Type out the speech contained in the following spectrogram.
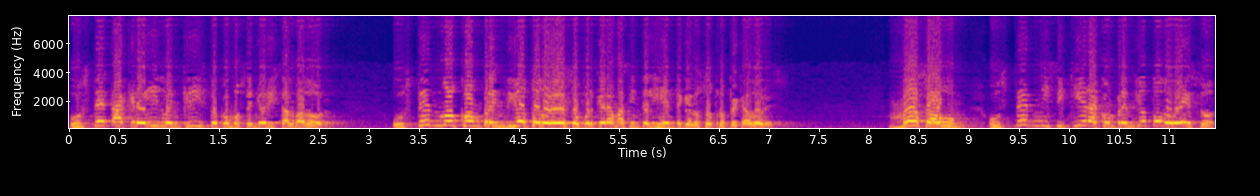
Usted ha creído en Cristo como Señor y Salvador. Usted no comprendió todo eso porque era más inteligente que los otros pecadores. Más aún, usted ni siquiera comprendió todo eso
